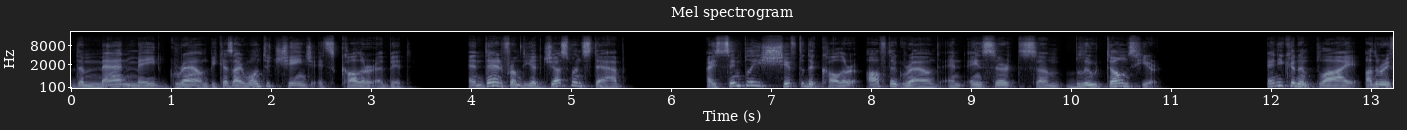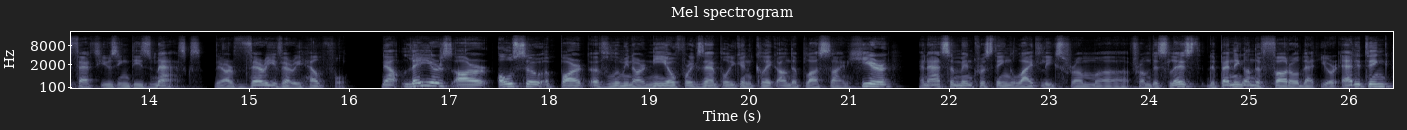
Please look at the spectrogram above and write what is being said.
the man-made ground because I want to change its color a bit. And then from the Adjustments tab, I simply shift the color of the ground and insert some blue tones here. And you can apply other effects using these masks. They are very, very helpful. Now, layers are also a part of Luminar Neo. For example, you can click on the plus sign here and add some interesting light leaks from, uh, from this list. Depending on the photo that you're editing,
